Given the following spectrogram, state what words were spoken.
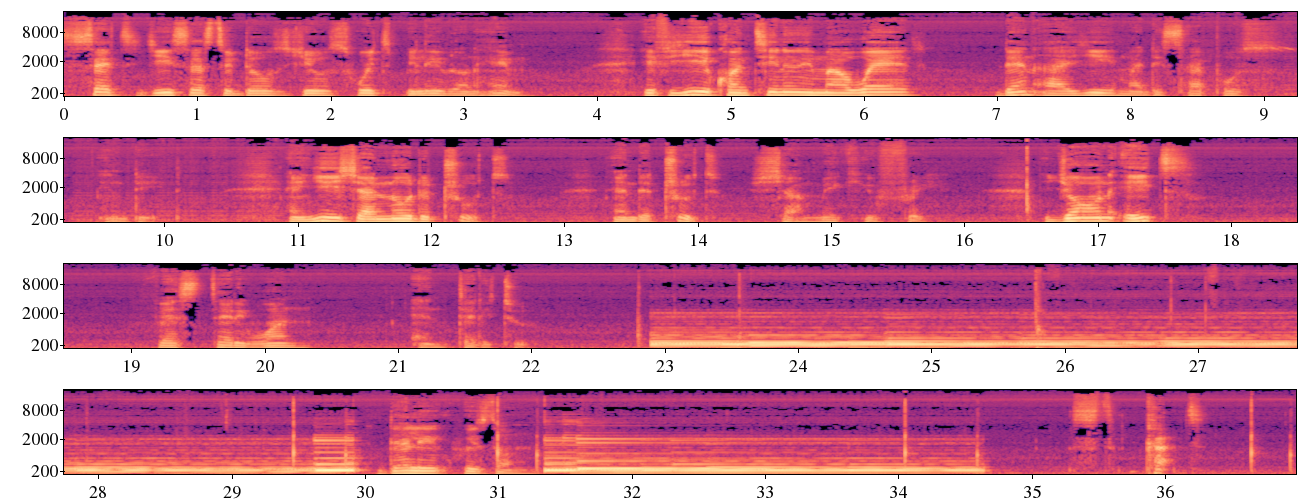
said Jesus to those Jews which believed on him, If ye continue in my word, then are ye my disciples indeed. And ye shall know the truth, and the truth shall make you free. John 8, verse 31 and 32. Daily Wisdom Cut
